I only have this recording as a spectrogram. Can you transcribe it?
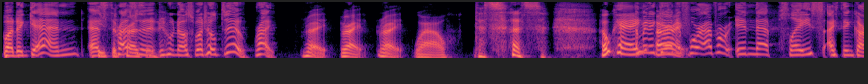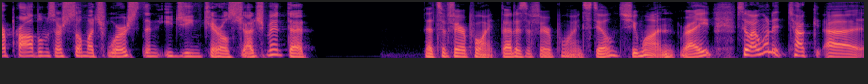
But again, as the president, president. who knows what he'll do? Right. Right, right, right. Wow. That's that's okay. I mean, again, right. if we're ever in that place, I think our problems are so much worse than E. Jean Carroll's judgment that That's a fair point. That is a fair point. Still, she won, right? So I want to talk uh,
